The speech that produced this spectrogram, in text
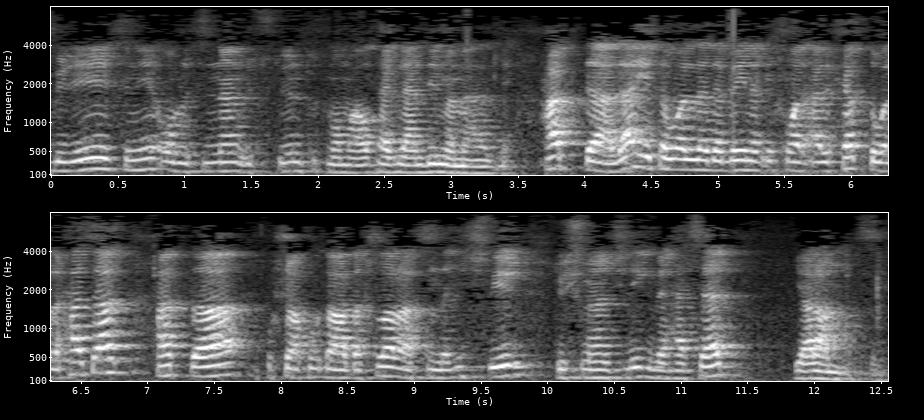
birisini o birisindən üstün tutmamalı, fərqləndirməməlidir. Hətta lə yetəvəllədə beynəl ixvan əl-həqd və həsəd hətta uşaqlı qardaşlar arasında heç bir düşmənçilik və həsəd yaranmasın.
